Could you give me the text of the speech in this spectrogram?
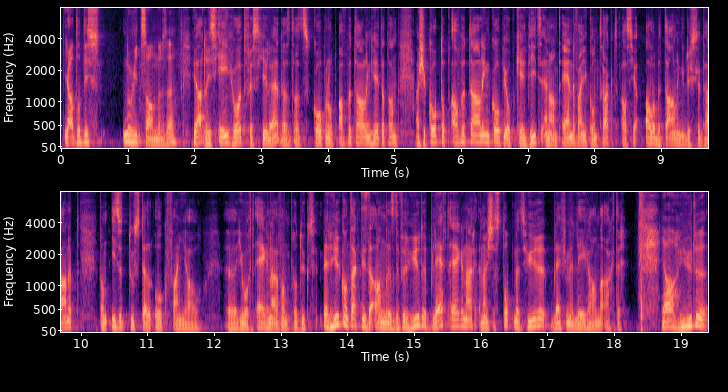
Ja, dat is nog iets anders. Hè? Ja, er is één groot verschil. Hè. Dat, dat is kopen op afbetaling, heet dat dan. Als je koopt op afbetaling, koop je op krediet. En aan het einde van je contract, als je alle betalingen dus gedaan hebt, dan is het toestel ook van jou. Eh, je wordt eigenaar van het product. Bij een huurcontract is dat anders. De verhuurder blijft eigenaar en als je stopt met huren, blijf je met lege handen achter. Ja, huren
